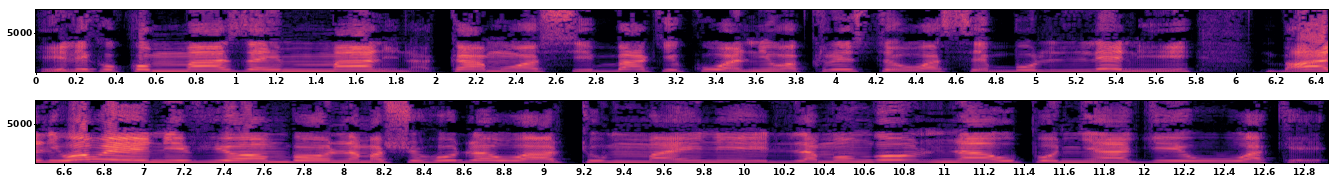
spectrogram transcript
ili kukomaza imani na kamwe wasibaki kuwa ni Wakristo wa sebuleni bali wawe ni vyombo na mashuhuda wa tumaini la Mungu na uponyaji wake.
